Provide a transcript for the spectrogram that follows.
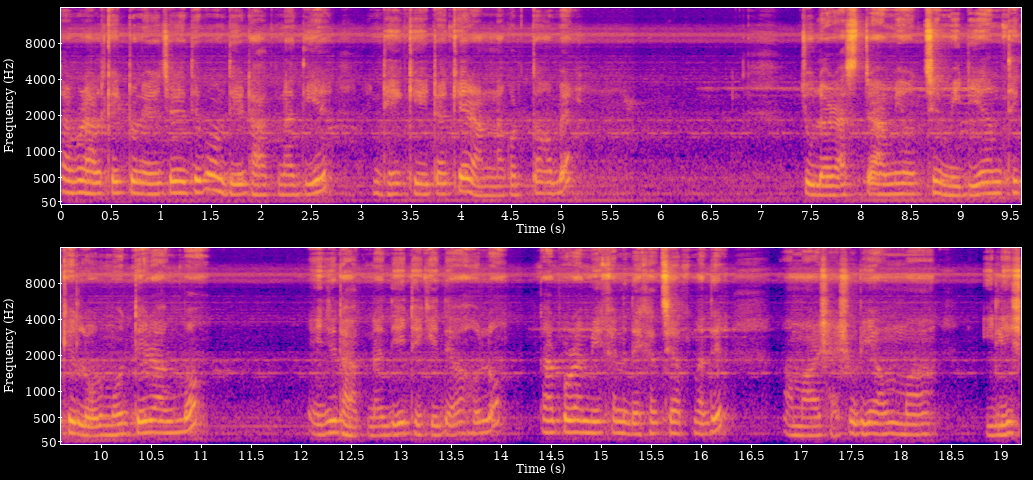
তারপর হালকা একটু নেড়ে চেড়ে দেবো, দিয়ে ঢাকনা দিয়ে ঢেকে এটাকে রান্না করতে হবে। চুলার আঁচটা আমি হচ্ছে মিডিয়াম থেকে লোর মধ্যে রাখব। এই যে ঢাকনা দিয়ে ঢেকে দেওয়া হলো। তারপর আমি এখানে দেখাচ্ছি আপনাদের আমার শাশুড়ি আম্মা ইলিশ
